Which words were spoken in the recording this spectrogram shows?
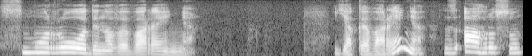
Смородинове варення. Яке варення з агрусу?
